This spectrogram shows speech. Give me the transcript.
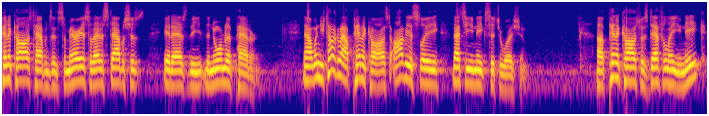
Pentecost happens in Samaria, so that establishes it as the, the normative pattern. Now, when you talk about Pentecost, obviously that's a unique situation. Uh, Pentecost was definitely unique.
